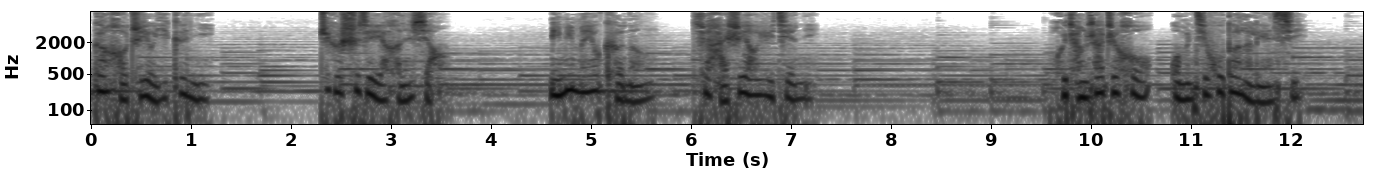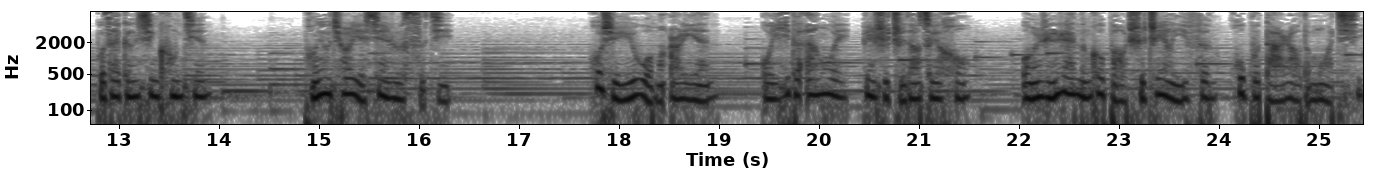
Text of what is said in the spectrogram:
刚好只有一个你。这个世界也很小，明明没有可能，却还是要遇见你。回长沙之后，我们几乎断了联系，不再更新空间，朋友圈也陷入死寂。或许于我们而言，唯一的安慰便是，直到最后，我们仍然能够保持这样一份互不打扰的默契。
